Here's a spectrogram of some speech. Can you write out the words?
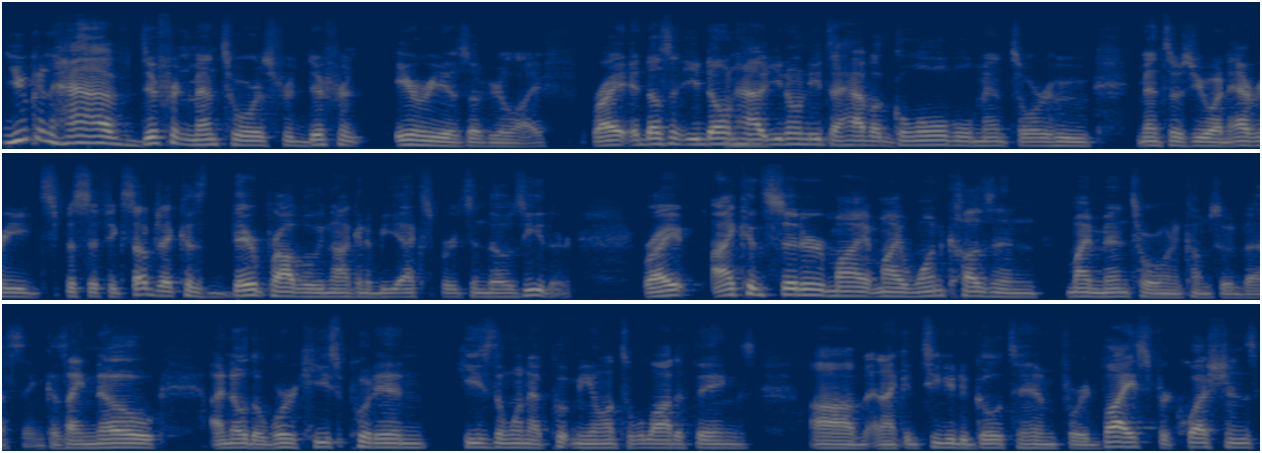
You can have different mentors for different areas of your life right? It doesn't you don't have you don't need to have a global mentor who mentors you on every specific subject because they're probably not going to be experts in those either right? I consider my my one cousin my mentor when it comes to investing because i know i know the work he's put in. He's the one that put me onto a lot of things um, and i continue to go to him for advice for questions.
